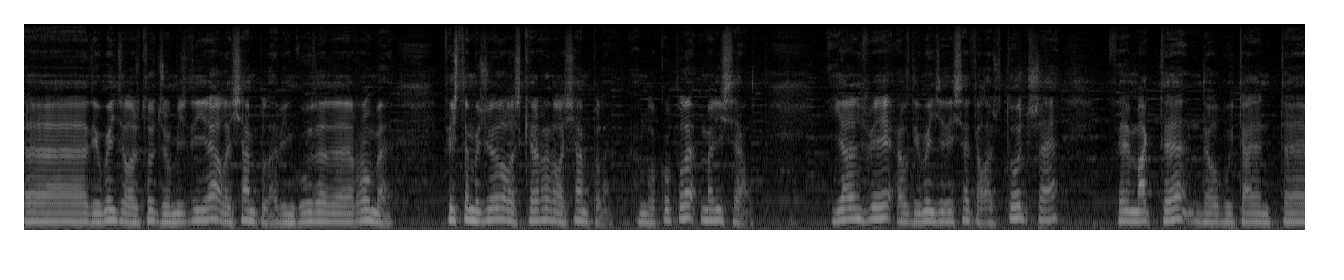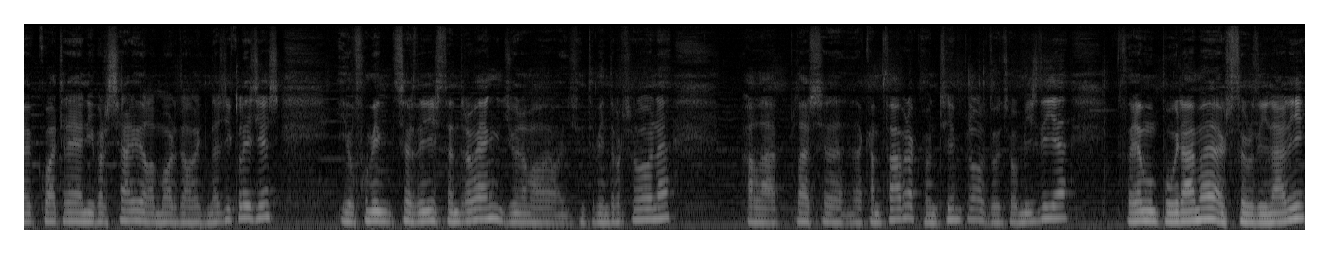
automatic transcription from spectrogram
Uh, diumenge a les 12 al migdia, a l'Eixample, Avinguda de Roma, Festa Major de l'Esquerra de l'Eixample, amb la copla Maricel. I ara ens ve el diumenge 17 a les 12, fem acte del 84è aniversari de la mort de l'Ignasi Iglesias i el foment sardanista androvenc, junt amb l'Ajuntament de Barcelona, a la plaça de Can Fabra, com sempre, a les 12 al migdia, farem un programa extraordinari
